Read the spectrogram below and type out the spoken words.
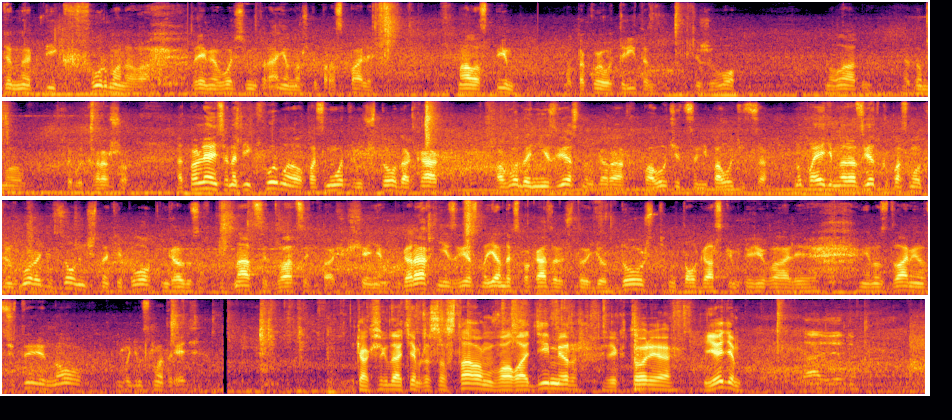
Сегодня на пик Фурманова. Время 8 утра, немножко проспали. Мало спим. Вот такой вот ритм. Тяжело. Ну ладно, я думаю, все будет хорошо. Отправляемся на пик Фурманова, посмотрим, что да как. Погода неизвестна в горах, получится, не получится. Ну, поедем на разведку, посмотрим. В городе солнечно, тепло, градусов 15-20 по ощущениям. В горах неизвестно, Яндекс показывает, что идет дождь на Толгарском перевале. Минус 2, минус 4, но будем смотреть. Как всегда, тем же составом. Владимир, Виктория. Едем? Да, едем.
